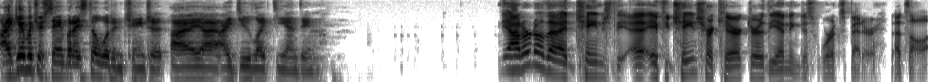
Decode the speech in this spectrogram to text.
I get what you're saying, but I still wouldn't change it. I I, I do like the ending. Yeah, I don't know that I'd change the. Uh, if you change her character, the ending just works better. That's all.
